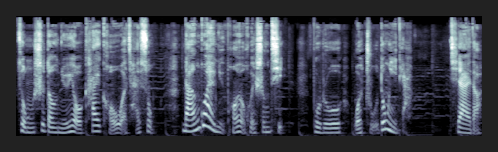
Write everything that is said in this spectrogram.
总是等女友开口我才送，难怪女朋友会生气。不如我主动一点，亲爱的，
